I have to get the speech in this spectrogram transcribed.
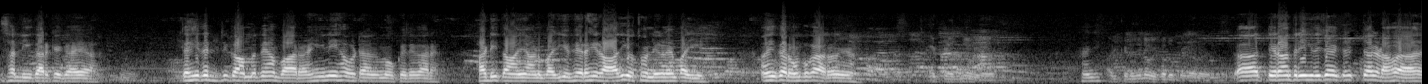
ਤਸੱਲੀ ਕਰਕੇ ਗਏ ਆ। ਤੇ ਅਸੀਂ ਤਾਂ ਕੰਮ ਤੇ ਹਾਂ ਬਾਹਰ ਅਸੀਂ ਨਹੀਂ ਹੋ ਟਾਈਮ ਮੌਕੇ ਤੇ ਘਰ। ਸਾਡੀ ਤਾਂ ਜਾਣ ਬਾਜੀ ਫਿਰ ਅਸੀਂ ਰਾਤ ਹੀ ਉੱਥੋਂ ਨਿਕਲੇ ਭਾਜੀ। ਅਸੀਂ ਘਰੋਂ ਬਘਾਰ ਹੋਏ ਆ ਅੱਜ ਕਿੰਨੇ ਦਿਨ ਹੋ ਗਏ? ਹਾਂਜੀ। ਅੱਜ ਕਿੰਨੇ ਦਿਨ ਹੋ ਗਏ ਕਦੋਂ ਬਗਾਰ ਆਹ 13 ਤਰੀਕ ਦੇ ਝ- ਝ- ਝਗੜਾ ਹੋਇਆ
